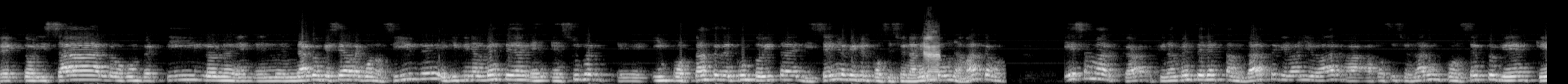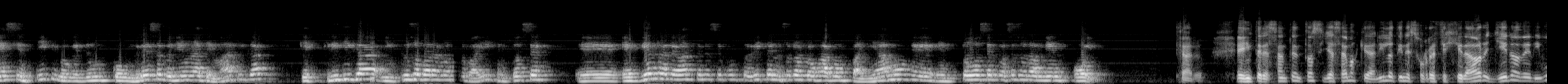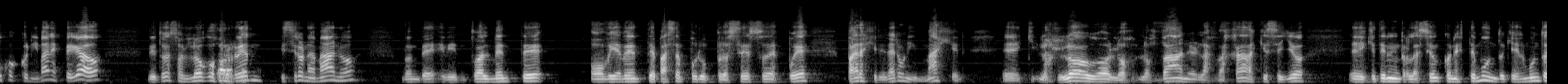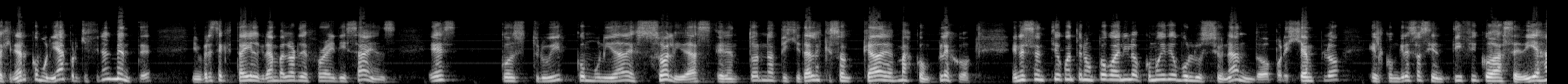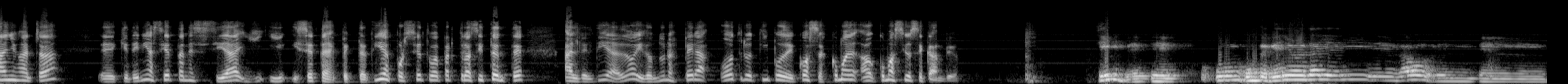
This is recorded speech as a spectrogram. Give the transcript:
vectorizarlo, convertirlo en, algo que sea reconocible y que finalmente es súper eh, importante desde el punto de vista del diseño, que es el posicionamiento de una marca. Esa marca finalmente es el estandarte que va a llevar a, posicionar un concepto que que es científico, que es de un congreso que tiene una temática que es crítica incluso para nuestro país. Entonces, eh, es bien relevante en ese punto de vista y nosotros los acompañamos eh, en todo ese proceso también hoy. Claro. Es interesante entonces, ya sabemos que Danilo tiene su refrigerador lleno de dibujos con imanes pegados, de todos esos logos red que hicieron a mano, donde eventualmente, obviamente, pasan por un proceso después para generar una imagen. Eh, los logos, los, banners, las bajadas, qué sé yo, eh, que tienen relación con este mundo, que es el mundo de generar comunidad, porque finalmente, y me parece que está ahí el gran valor de 4ID Science, es construir comunidades sólidas en entornos digitales que son cada vez más complejos. En ese sentido, cuéntenos un poco, Danilo, cómo ha ido evolucionando, por ejemplo, el Congreso Científico hace 10 años atrás, eh, que tenía ciertas necesidades y, ciertas expectativas, por cierto, por parte de los asistentes, al del día de hoy, donde uno espera otro tipo de cosas. ¿Cómo, ha sido ese cambio? Sí, este, un, pequeño detalle ahí, eh, Gabo,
